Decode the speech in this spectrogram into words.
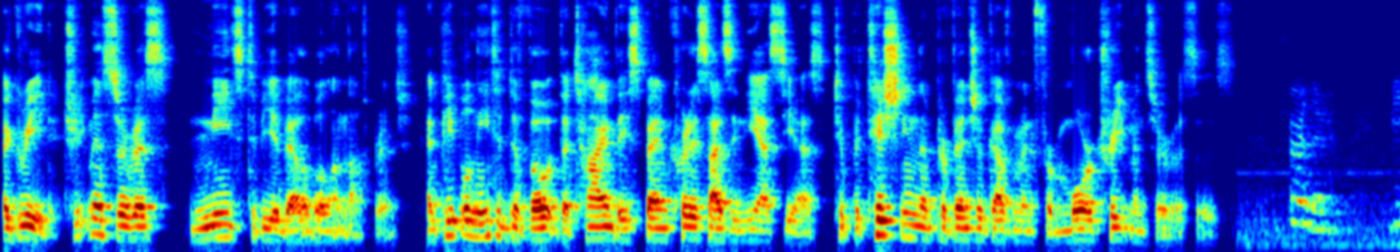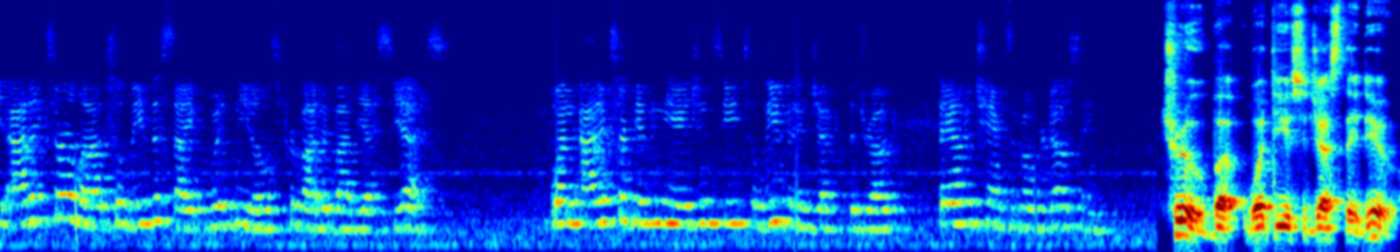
Agreed, treatment service needs to be available in Lethbridge, and people need to devote the time they spend criticizing the SCS to petitioning the provincial government for more treatment services. Further, the addicts are allowed to leave the site with needles provided by the SCS. When addicts are given the agency to leave and inject the drug, they have a chance of overdosing. True, but what do you suggest they do?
